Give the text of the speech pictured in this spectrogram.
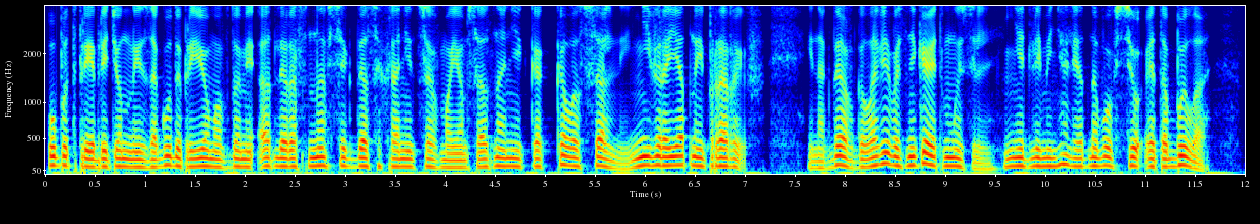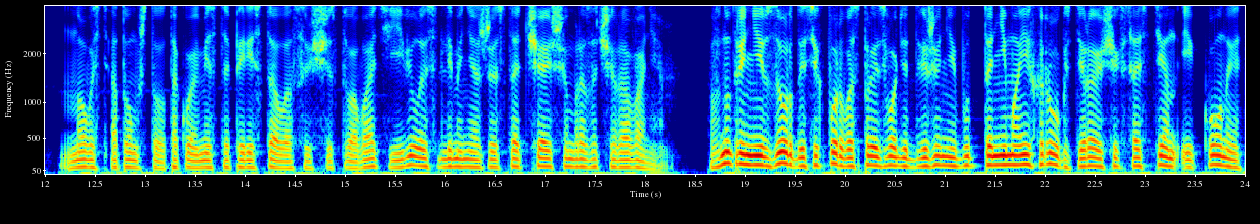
Опыт, приобретенный за годы приема в доме Адлеров, навсегда сохранится в моем сознании как колоссальный, невероятный прорыв. Иногда в голове возникает мысль, не для меня ли одного все это было – Новость о том, что такое место перестало существовать, явилась для меня жесточайшим разочарованием. Внутренний взор до сих пор воспроизводит движение будто не моих рук, сдирающих со стен иконы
